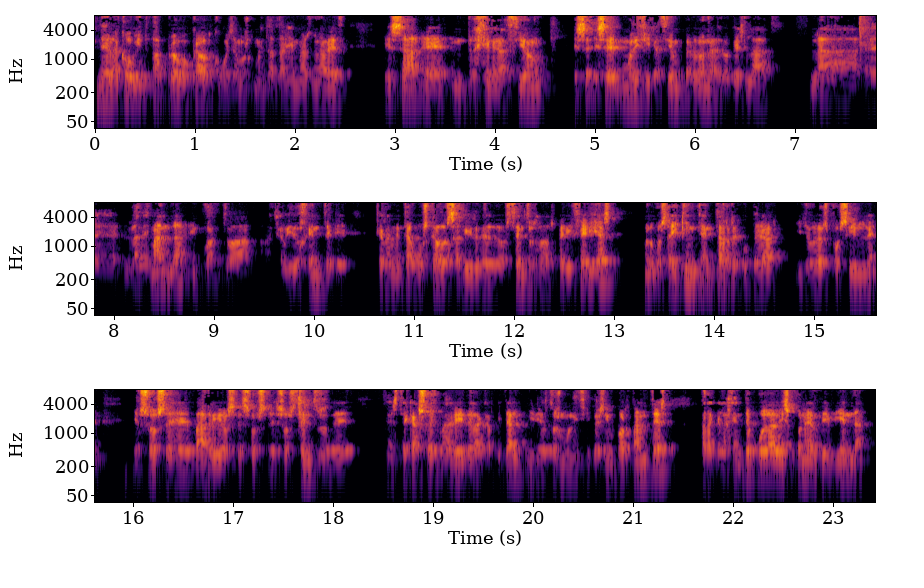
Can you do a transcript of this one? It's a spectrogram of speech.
de la COVID ha provocado, como ya hemos comentado también más de una vez, esa eh, regeneración, esa, modificación, perdona, de lo que es la, la, eh, demanda en cuanto a, que ha habido gente que, realmente ha buscado salir de los centros a las periferias. Bueno, pues hay que intentar recuperar, y yo creo que es posible, esos eh, barrios, esos, esos centros de, en este caso de Madrid, de la capital y de otros municipios importantes, para que la gente pueda disponer de vivienda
